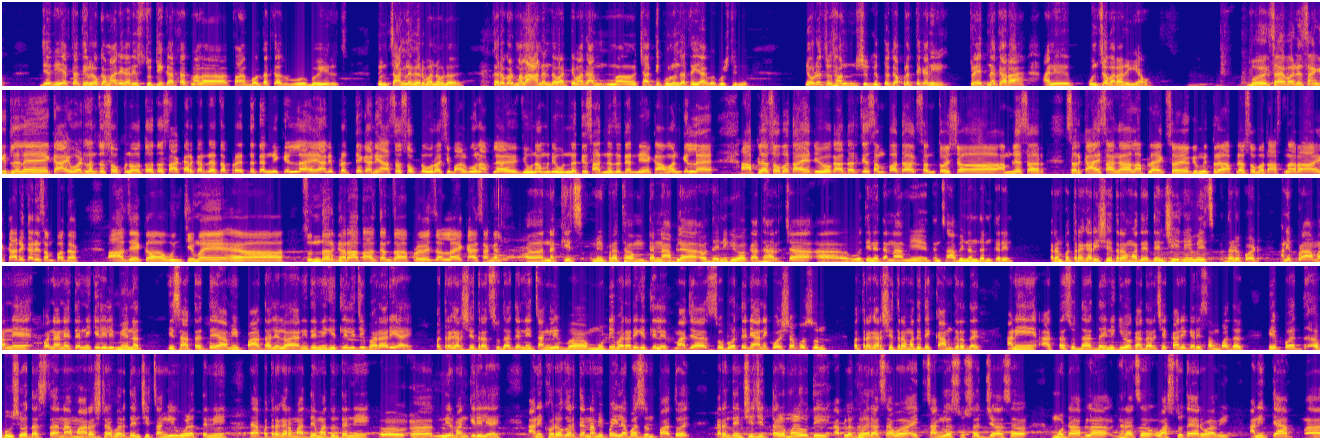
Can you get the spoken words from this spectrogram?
जे येतात ते लोक माझ्या घरी स्तुती करतात. मला बोलतात का भुईर भोईर तुम्ही चांगलं घर बनवलं. खरोखर मला आनंद वाटते. माझा छाती फुलून जाते या गोष्टीने. एवढंच सांगू शकतो का प्रत्येकाने प्रयत्न करा आणि उंच भरारी घ्यावं भोईर साहेबांनी सांगितलेलं आहे की आईवडिलांचं स्वप्न होतं तो साकार करण्याचा प्रयत्न त्यांनी केलेला आहे आणि प्रत्येकाने असं स्वप्न उराशी बाळगून आपल्या जीवनामध्ये उन्नती साधण्याचं त्यांनी एक आवाहन केलं आहे. आपल्यासोबत आहेत युवक आधारचे संपादक संतोष आमले सर. सर काय सांगाल? आपला एक सहयोगी मित्र आपल्यासोबत असणारा एक कार्यकारी संपादक. आज एक उंचीमय सुंदर घरात आज त्यांचा प्रवेश झाला आहे. काय सांगाल? नक्कीच. मी प्रथम त्यांना आपल्या दैनिक युवक आधारच्या वतीने त्यांना मी त्यांचं अभिनंदन करेल. कारण पत्रकारी क्षेत्रामध्ये त्यांची नेहमीच धडपड आणि प्रामाण्यपणाने त्यांनी केलेली मेहनत ही सातत्य आम्ही पाहत आलेलो आहे आणि त्यांनी घेतलेली जी भरारी आहे पत्रकार क्षेत्रात सुद्धा त्यांनी चांगली मोठी भरारी घेतलेली आहेत. माझ्यासोबत त्यांनी अनेक वर्षापासून पत्रकार क्षेत्रामध्ये ते काम करत आहेत. आणि आत्तासुद्धा दैनिक युवक आधारचे कार्यकारी संपादक हे पद भूषवत असताना महाराष्ट्राभर त्यांची चांगली ओळख त्यांनी या पत्रकार माध्यमातून त्यांनी निर्माण केलेली आहे. आणि खरोखर त्यांना मी पहिल्यापासून पाहतोय कारण त्यांची जी तळमळ होती आपलं घर असावं एक चांगलं सुसज्ज असं मोठा आपला घराचं वास्तू तयार व्हावी आणि त्या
